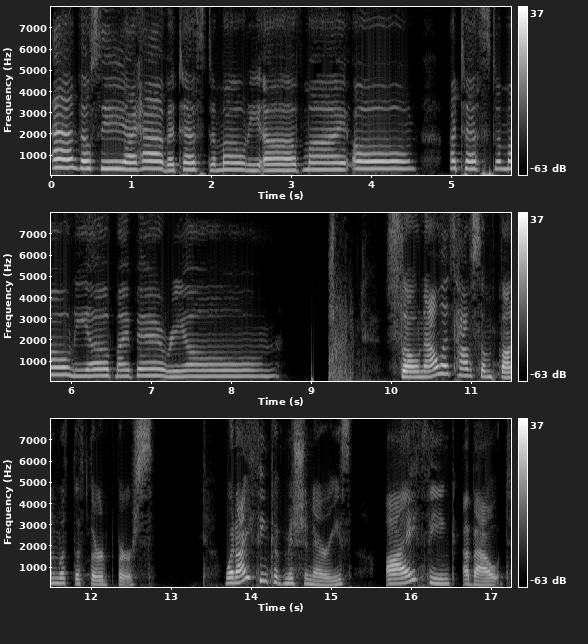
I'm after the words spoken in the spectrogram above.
and they'll see I have a testimony of my own, a testimony of my very own. So now let's have some fun with the third verse. When I think of missionaries, I think about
